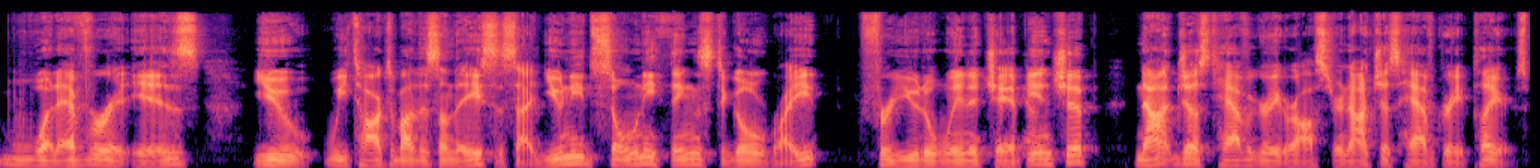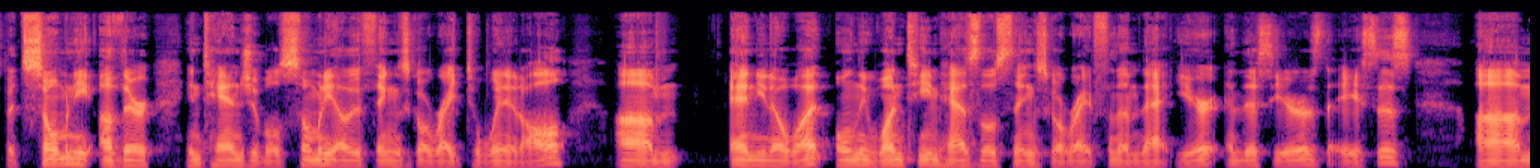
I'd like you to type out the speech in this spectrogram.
whatever it is you we talked about this on the aces side you need so many things to go right for you to win a championship yeah. not just have a great roster not just have great players but so many other intangibles so many other things go right to win it all um, and you know what only one team has those things go right for them that year and this year is the aces um,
